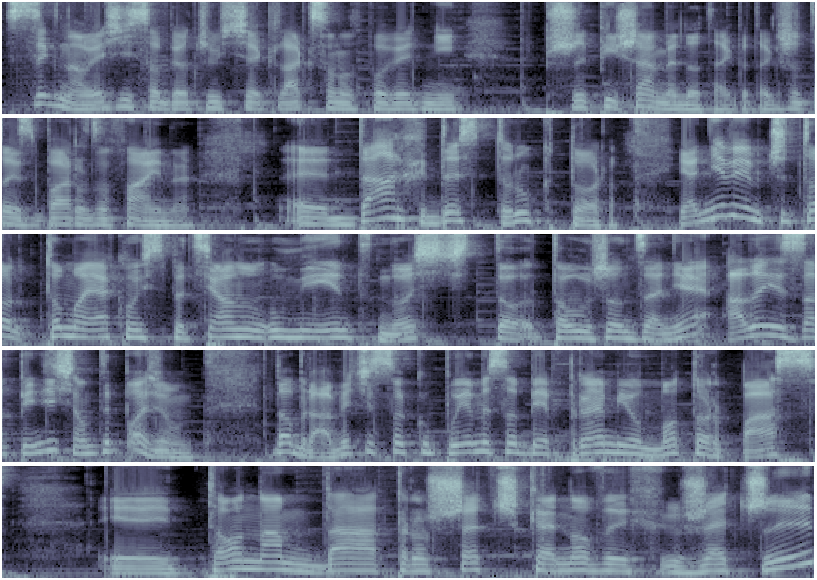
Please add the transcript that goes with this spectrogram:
sygnał, jeśli sobie oczywiście klakson odpowiedni przypiszemy do tego, także to jest bardzo fajne. E, Dach destruktor. Ja nie wiem, czy to, to ma jakąś specjalną umiejętność, to, to urządzenie, ale jest za 50 poziom. Dobra, wiecie co, kupujemy sobie Premium Motor Pass. Y, To nam da troszeczkę nowych rzeczy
